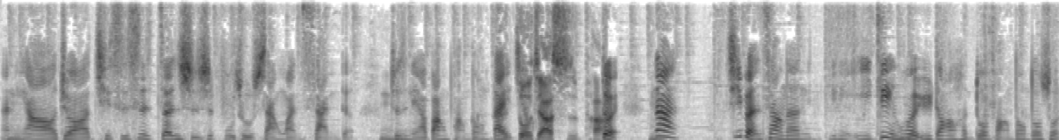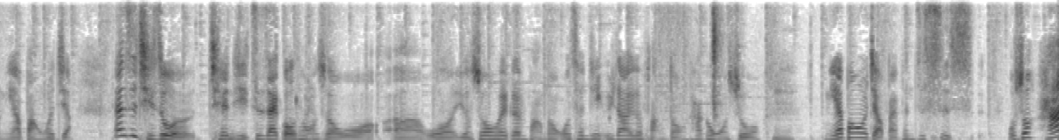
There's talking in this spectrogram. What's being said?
那你嗯要就要其实是真实是付出三万三的，嗯。就是你要帮房东代缴。多加十帕，对嗯。那基本上呢，你你一定会遇到很多房东都说你要帮我缴，但是其实我前几次在沟通的时候，我呃，我有时候会跟房东，我曾经遇到一个房东，他跟我说嗯，你要帮我缴百分之四十，我说哈。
